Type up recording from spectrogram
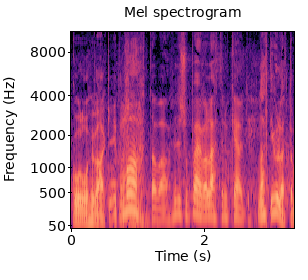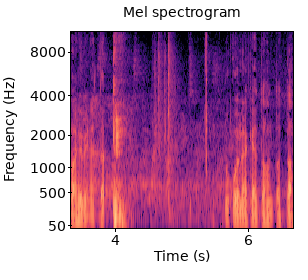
Kuuluu hyvää, kiitos. Mahtavaa. Miten sun päivä on lähtenyt käyntiin? Lähti yllättävän hyvin, että nukuin melkein tuohon tota,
